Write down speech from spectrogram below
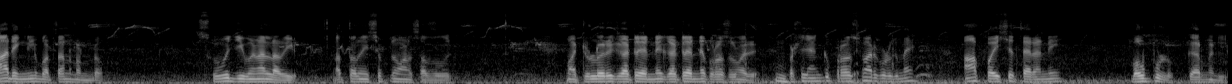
ആരെങ്കിലും വർത്തമാനം പറഞ്ഞോ സൂചി വീണാൽ അറിയും. അത്ര നിശബ്ദമാണ് സദത് മറ്റുള്ളവർ കേട്ട് എന്നെ കേട്ട് എന്നെ പ്രൊഫസർമാർ പക്ഷെ ഞങ്ങൾക്ക് പ്രൊഫസർമാർ കൊടുക്കുന്ന ആ പൈസ തരാനേ വകുപ്പുള്ളൂ ഗവൺമെന്റിൽ.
